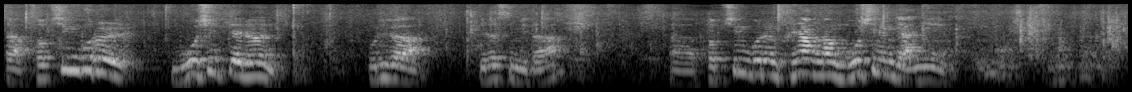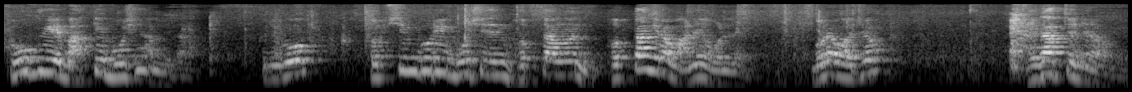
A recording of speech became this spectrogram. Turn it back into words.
자, 법신부를 모실 때는 우리가 이렇습니다. 어, 법신부는 그냥 막 모시는 게 아니에요. 도구에 맞게 모셔야 합니다. 그리고 법신불이 모시는 법당은 법당이라고 안 해요 원래. 뭐라고 하죠? 대각전이라고 해요.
